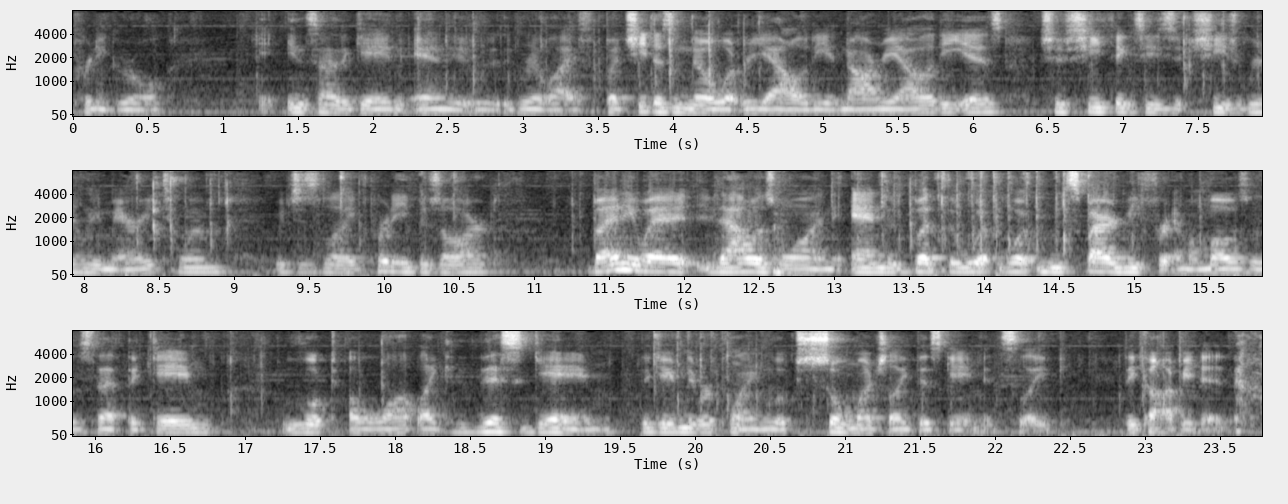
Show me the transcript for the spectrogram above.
pretty girl inside the game and in real life, but she doesn't know what reality and non-reality is. So she thinks he's she's really married to him, which is like pretty bizarre. But anyway, that was one. And but the what, what inspired me for MMOs was that the game looked a lot like this game. The game they were playing looked so much like this game. It's like they copied it.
